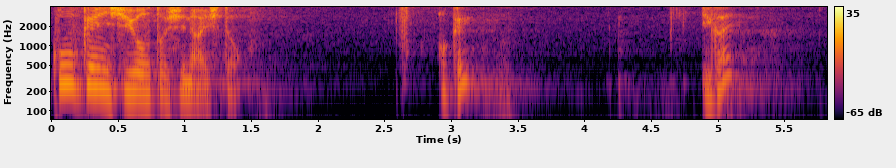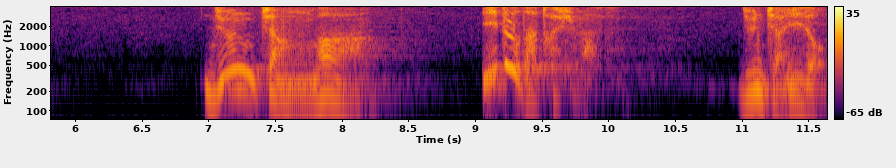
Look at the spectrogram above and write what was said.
貢献しようとしない人。OK? 意外？純ちゃんは井戸だとします。純ちゃん井戸。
